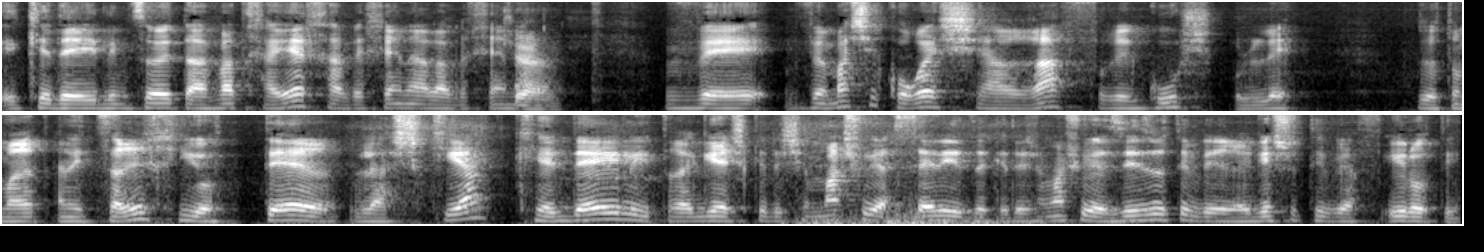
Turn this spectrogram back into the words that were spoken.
אה, כדי למצוא את אהבת חייך וכן הלאה וכן כן. הלאה. ו, ומה שקורה שהרף ריגוש עולה. זאת אומרת, אני צריך יותר להשקיע כדי להתרגש, כדי שמשהו יעשה לי את זה, כדי שמשהו יזיז אותי וירגש אותי ויפעיל אותי.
